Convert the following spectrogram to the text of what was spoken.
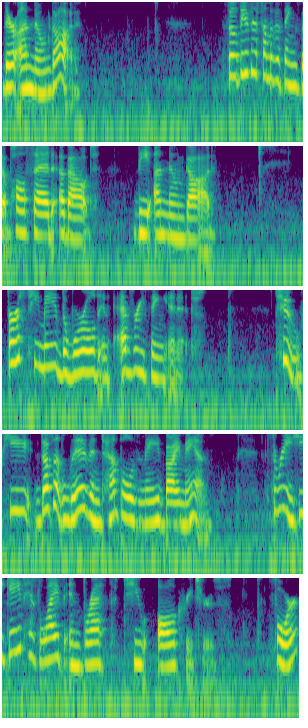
their unknown God. So these are some of the things that Paul said about the unknown God. First, he made the world and everything in it. Two, he doesn't live in temples made by man. Three, he gave his life and breath to all creatures. Four,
